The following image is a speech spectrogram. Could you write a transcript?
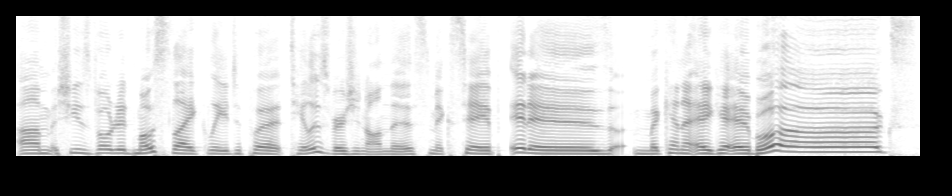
Um, she's voted most likely to put Taylor's version on this mixtape. It is McKenna, aka Books.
